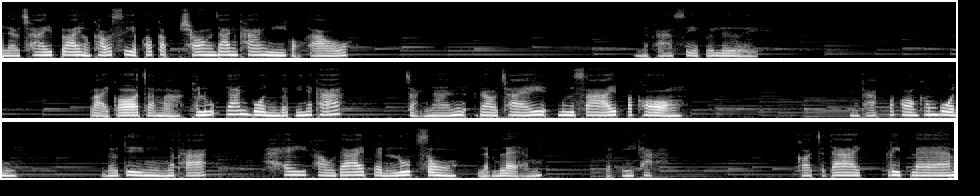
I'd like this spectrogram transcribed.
แล้วใช้ปลายของเขาเสียบเข้ากับช่องด้านข้างนี้ของเขานะคะเสียบไว้เลย ปลายก็จะมาทะลุด้านบนแบบนี้นะคะ จากนั้นเราใช้มือซ้ายประคองนะคะประคองข้างบน แล้วดึงนะคะ ให้เขาได้เป็นรูปทรงแหลมๆแบบนี้ค่ะ ก็จะได้กรีบแหลม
